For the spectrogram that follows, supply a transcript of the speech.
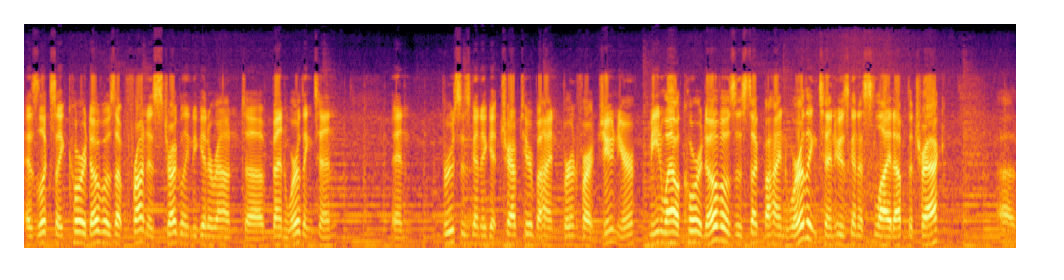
As looks like Cordovo's up front is struggling to get around uh, Ben Worthington, and Bruce is going to get trapped here behind Bernhardt Jr. Meanwhile, Cordovo's is stuck behind Worthington, who's going to slide up the track. Uh,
